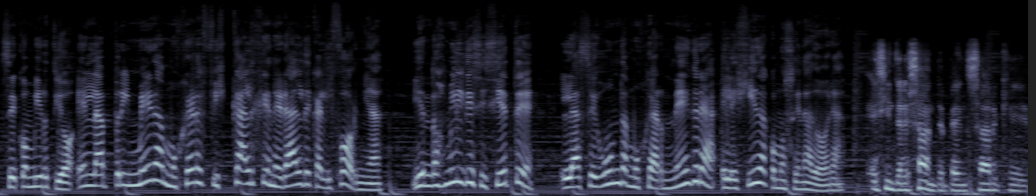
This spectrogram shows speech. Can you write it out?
se convirtió en la primera mujer fiscal general de California y en 2017 la segunda mujer negra elegida como senadora. Es interesante pensar que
